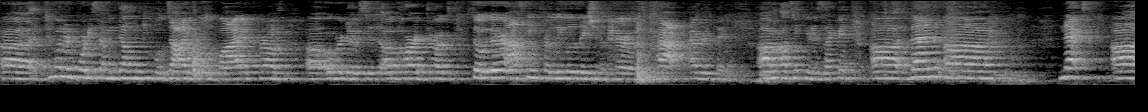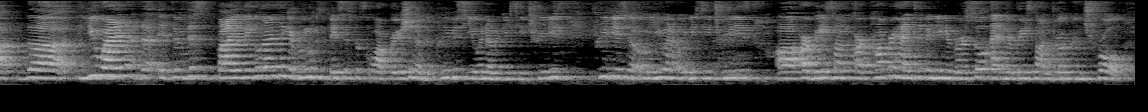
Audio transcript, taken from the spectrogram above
uh, 247,000 people died worldwide from uh, overdoses of hard drugs. So they're asking for legalization of heroin, crack, everything. Um, I'll take you in a second. Uh, then, uh, next, uh, the UN, the, through this, by legalizing, it removes the basis for cooperation of the previous UNODC treaties previous O.U. and ODC treaties uh, are based on are comprehensive and universal, and they're based on drug control.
